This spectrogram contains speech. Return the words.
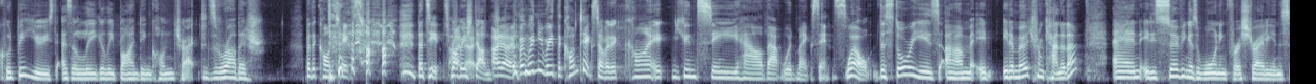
could be used as a legally binding contract? It's rubbish. But the context. That's it. It's rubbish I know, done. I know. But when you read the context of it, it kind it, you can see how that would make sense. Well, the story is um, it, it emerged from Canada and it is serving as a warning for Australians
